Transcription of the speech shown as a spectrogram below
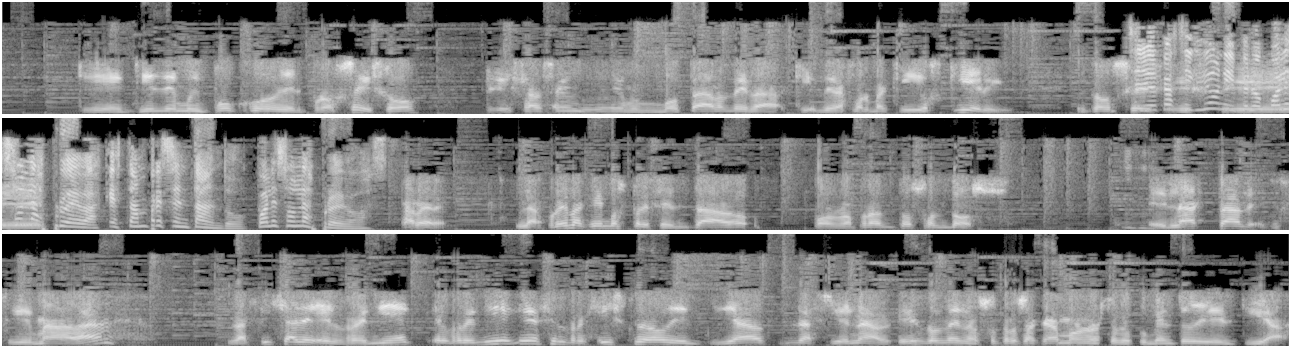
que entiende muy poco del proceso les hacen votar de la de la forma que ellos quieren. Entonces, Señor Castiglioni, pero ¿cuáles son este, las pruebas que están presentando? ¿Cuáles son las pruebas? A ver, la prueba que hemos presentado por lo pronto son dos. El acta firmada, la ficha del RENIEC. El RENIEC es el registro de identidad nacional, es donde nosotros sacamos nuestro documento de identidad.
